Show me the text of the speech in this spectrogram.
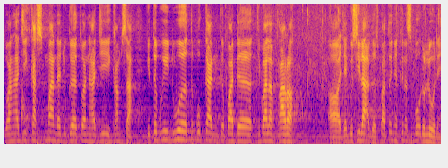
Tuan Haji Kasman dan juga Tuan Haji Kamsah. Kita beri dua tepukan kepada Timbalan Pengarah. Oh, cikgu silap tu. Sepatutnya kena sebut dulu ni.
